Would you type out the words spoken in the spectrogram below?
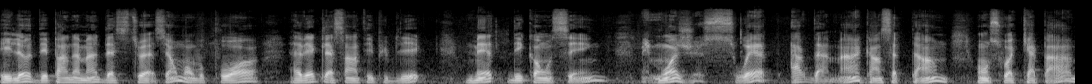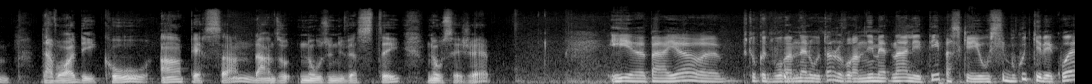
Et là, dépendamment de la situation, on va pouvoir, avec la santé publique, mettre des consignes. Mais moi, je souhaite ardemment qu'en septembre, on soit capable d'avoir des cours en personne dans nos universités, nos cégeps. Et euh, par ailleurs, euh, plutôt que de vous ramener à l'automne, je vais vous ramener maintenant à l'été parce qu'il y a aussi beaucoup de Québécois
